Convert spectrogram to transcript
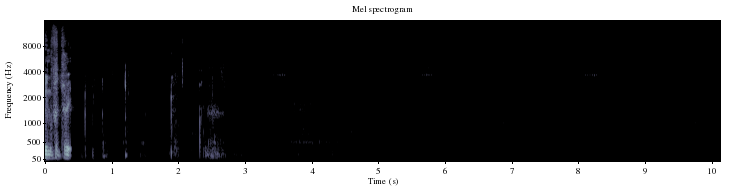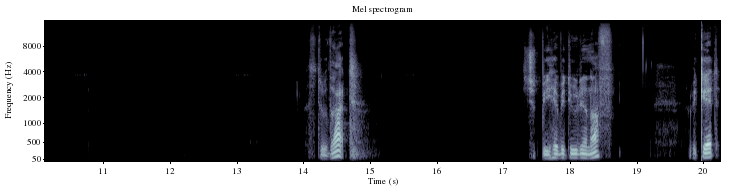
infantry Do that. Should be heavy duty enough. We get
